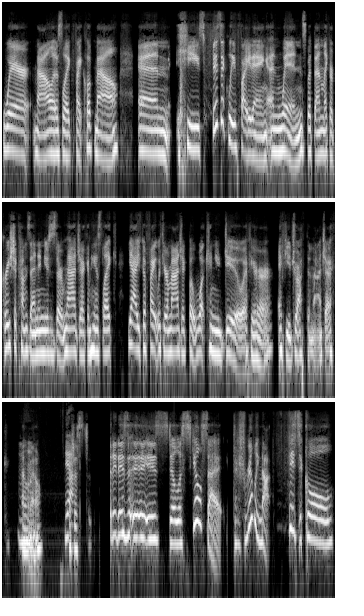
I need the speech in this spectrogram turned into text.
where Mal is like Fight Club Mal, and he's physically fighting and wins. But then like a Grisha comes in and uses their magic, and he's like, "Yeah, you can fight with your magic, but what can you do if you're if you drop the magic?" Mm-hmm. I don't mm-hmm. know. Yeah, it's just but it is it is still a skill set. There's really not physical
